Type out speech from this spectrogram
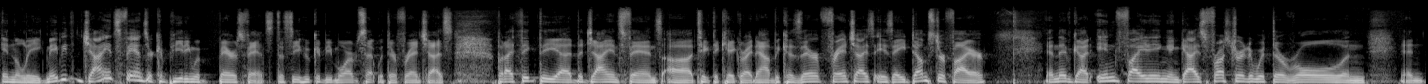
in the league. Maybe the Giants fans are competing with Bears fans to see who could be more upset with their franchise. But I think the uh, the Giants fans uh, take the cake right now because their franchise is a dumpster fire, and they've got infighting and guys frustrated with their role, and and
